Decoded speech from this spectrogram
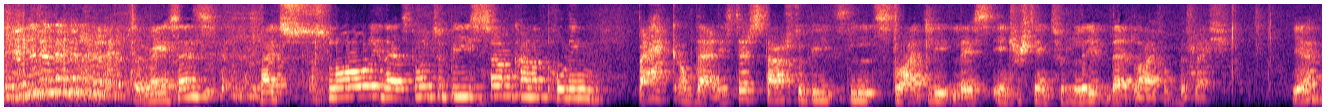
Does that make sense? Like slowly there's going to be some kind of pulling back of that. It just starts to be sl- slightly less interesting to live that life of the flesh. Yeah?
